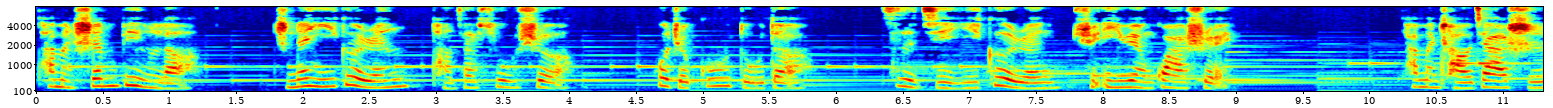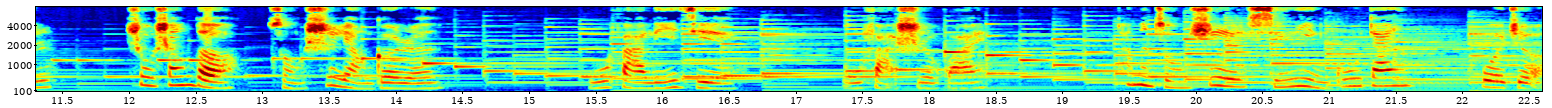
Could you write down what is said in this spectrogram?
他们生病了，只能一个人躺在宿舍，或者孤独的自己一个人去医院挂水。他们吵架时，受伤的总是两个人，无法理解，无法释怀。他们总是形影孤单，或者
